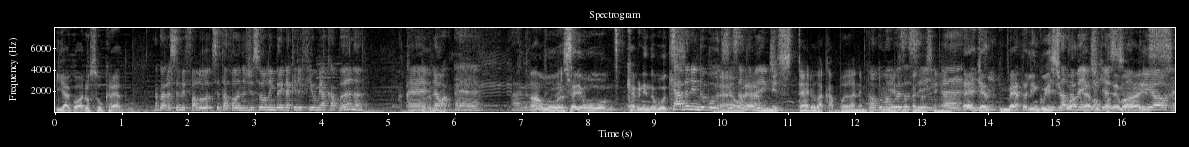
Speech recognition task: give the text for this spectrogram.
e agora eu sou crédulo. Agora você me falou, você tá falando disso, eu lembrei daquele filme A Cabana. A Cabana? É, não, é ah, o, eu sei, o Cabin in the Woods. Cabin in the Woods, é, exatamente. O mistério da cabana em português, Alguma coisa, coisa assim. assim é, é, que é metalinguístico até não poder é mais. É,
